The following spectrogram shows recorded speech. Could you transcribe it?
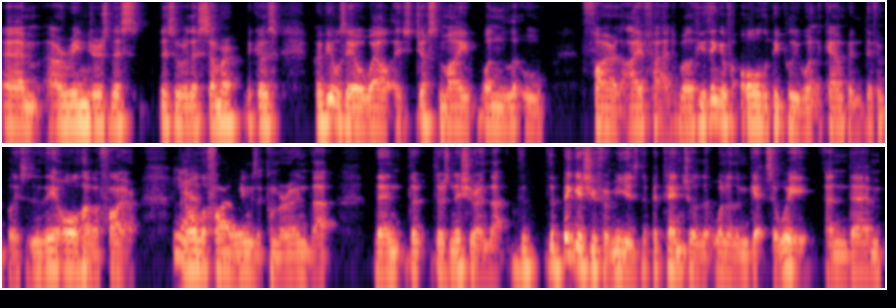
Um, our rangers this this over this summer because when people say, "Oh well, it's just my one little fire that I've had," well, if you think of all the people who want to camp in different places and they all have a fire yeah. and all the fire rings that come around that, then there, there's an issue around that. The, the big issue for me is the potential that one of them gets away, and um,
